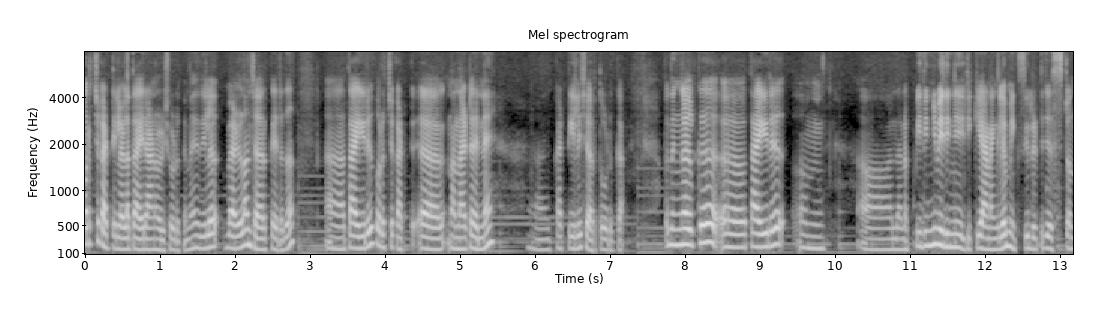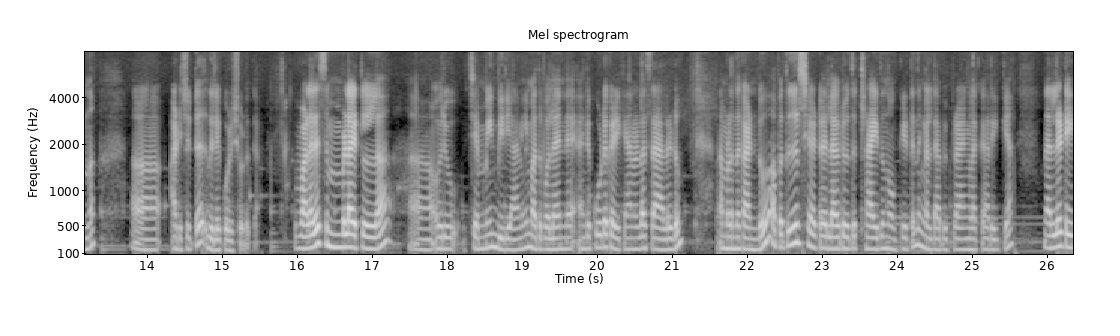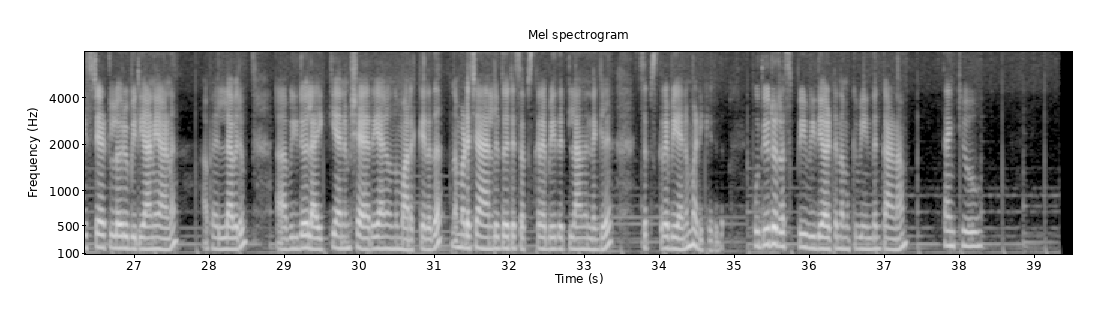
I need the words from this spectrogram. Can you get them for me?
കുറച്ച് കട്ടിലുള്ള തൈരാണ് ഒഴിച്ചു കൊടുക്കുന്നത്. ഇതിൽ വെള്ളം ചേർക്കരുത്. തൈര് കുറച്ച് കട്ട് നന്നായിട്ട് തന്നെ കട്ടിയിൽ ചേർത്ത് കൊടുക്കുക. അപ്പോൾ നിങ്ങൾക്ക് തൈര് എന്താണ് പിരിഞ്ഞ് പിരിഞ്ഞ് ഇരിക്കുകയാണെങ്കിൽ മിക്സിയിലിട്ട് ജസ്റ്റ് ഒന്ന് അടിച്ചിട്ട് ഇതിലേക്ക് ഒഴിച്ചു കൊടുക്കുക. വളരെ സിമ്പിളായിട്ടുള്ള ഒരു ചെമ്മീൻ ബിരിയാണിയും അതുപോലെ തന്നെ അതിന്റെ കൂടെ കഴിക്കാനുള്ള സാലഡും നമ്മളിന്ന് കണ്ടു. അപ്പോൾ തീർച്ചയായിട്ടും എല്ലാവരും ഇത് ട്രൈ ചെയ്ത് നോക്കിയിട്ട് നിങ്ങളുടെ അഭിപ്രായങ്ങളൊക്കെ അറിയിക്കുക. നല്ല ടേസ്റ്റി ആയിട്ടുള്ള ഒരു ബിരിയാണിയാണ്. അപ്പോൾ എല്ലാവരും വീഡിയോ ലൈക്ക് ചെയ്യാനും ഷെയർ ചെയ്യാനും ഒന്നും മറക്കരുത്. നമ്മുടെ ചാനൽ ഇതുവരെ സബ്സ്ക്രൈബ് ചെയ്തിട്ടില്ല എന്നുണ്ടെങ്കിൽ സബ്സ്ക്രൈബ് ചെയ്യാനും മടിക്കരുത്. പുതിയൊരു റെസിപ്പി വീഡിയോ ആയിട്ട് നമുക്ക് വീണ്ടും കാണാം. താങ്ക്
